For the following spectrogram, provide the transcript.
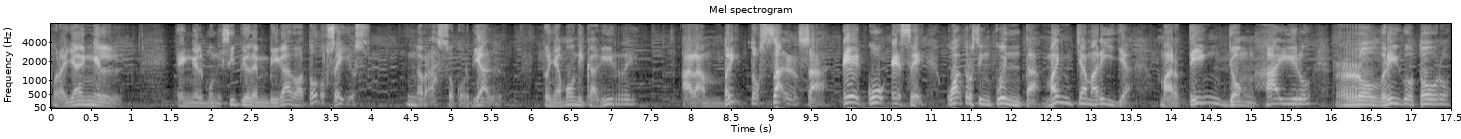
por allá en el, en el municipio de Envigado, a todos ellos. Un abrazo cordial. Doña Mónica Aguirre, Alambrito Salsa, EQS 450, Mancha Amarilla, Martín, John Jairo, Rodrigo Toro,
